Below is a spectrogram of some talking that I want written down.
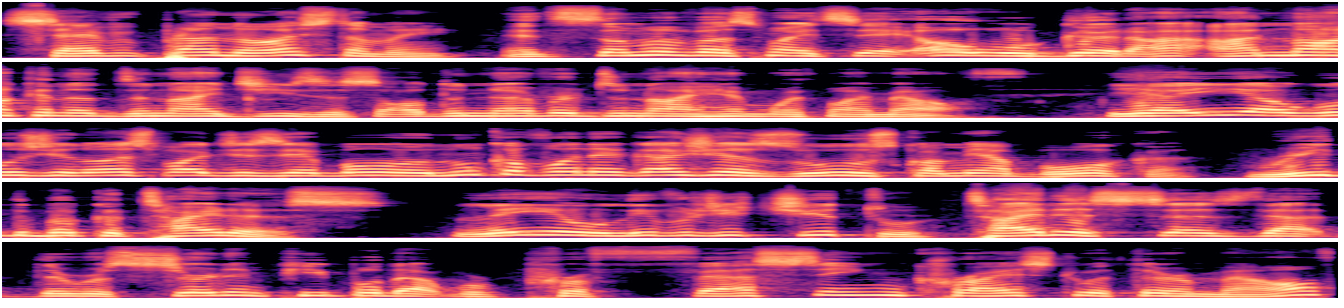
serve para nós também. And some of us might say, oh, well, good. I, I'm not going to deny Jesus. I'll never deny him with my mouth. E aí alguns de nós podem dizer, bom, eu nunca vou negar Jesus com a minha boca. Read the book of Titus. Leia o livro de Tito. Titus says that there were certain people that were professing Christ with their mouth,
